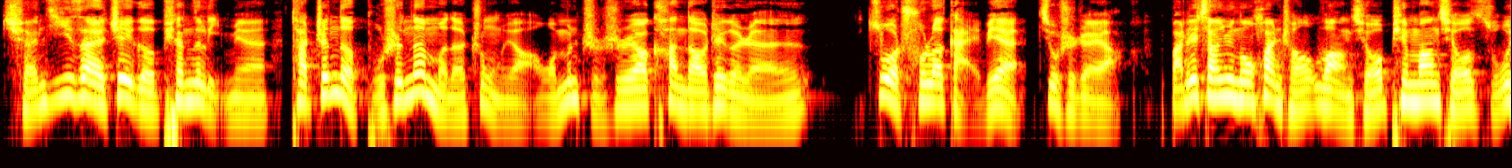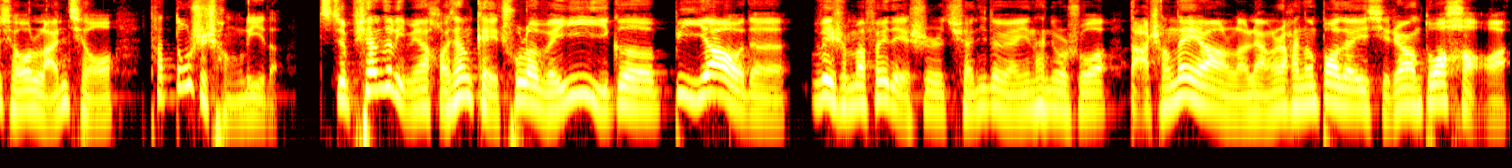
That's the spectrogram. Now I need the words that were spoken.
拳击在这个片子里面，它真的不是那么的重要。我们只是要看到这个人做出了改变，就是这样。把这项运动换成网球、乒乓球、足球、篮球，它都是成立的。这片子里面好像给出了唯一一个必要的，为什么非得是拳击的原因？他就是说打成那样了，两个人还能抱在一起，这样多好啊！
